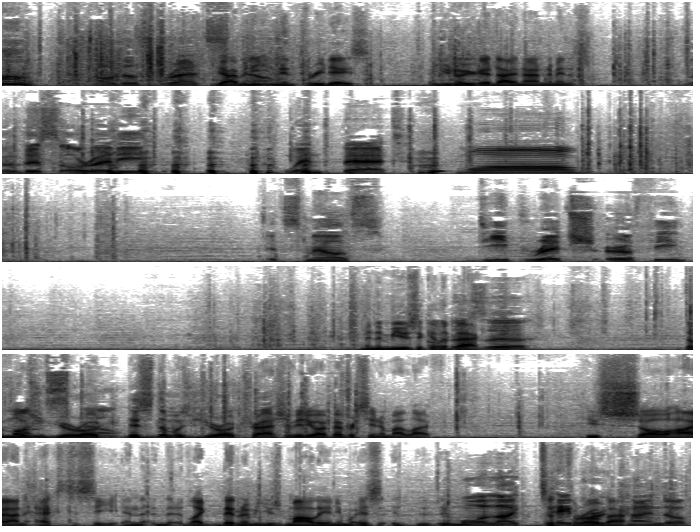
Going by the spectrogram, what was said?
How does bread You haven't eaten in three days, and you know you're gonna die in nine minutes. Well, this already went bad. Whoa. It smells deep, rich, earthy. And the music in How the back. does the. Uh, the most fun Euro. smell? This is the most Euro trash video I've ever seen in my life. He's so high on ecstasy, and, and, like they don't even use Molly anymore. It's, it, it- more like a paper, throwback. kind of?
